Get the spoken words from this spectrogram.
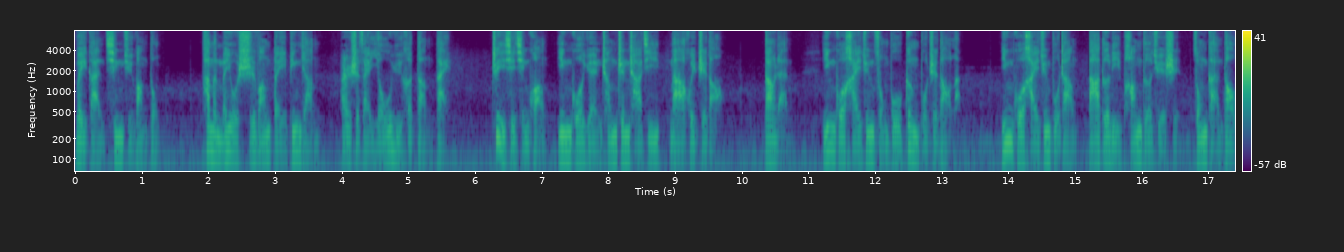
未敢轻举妄动，他们没有驶往北冰洋，而是在犹豫和等待。这些情况，英国远程侦察机哪会知道？当然，英国海军总部更不知道了。英国海军部长达德利·庞德爵士总感到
